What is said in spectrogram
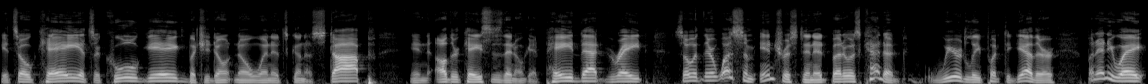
it's okay, it's a cool gig, but you don't know when it's going to stop. In other cases, they don't get paid that great. So there was some interest in it, but it was kind of weirdly put together. But anyway,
